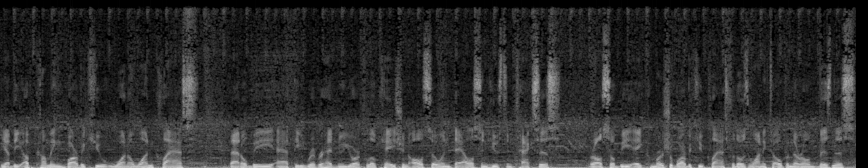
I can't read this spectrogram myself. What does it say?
You have the upcoming Barbecue 101 class. That'll be at the Riverhead, New York location, also in Dallas and Houston, Texas. There'll also be a commercial barbecue class for those wanting to open their own business.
